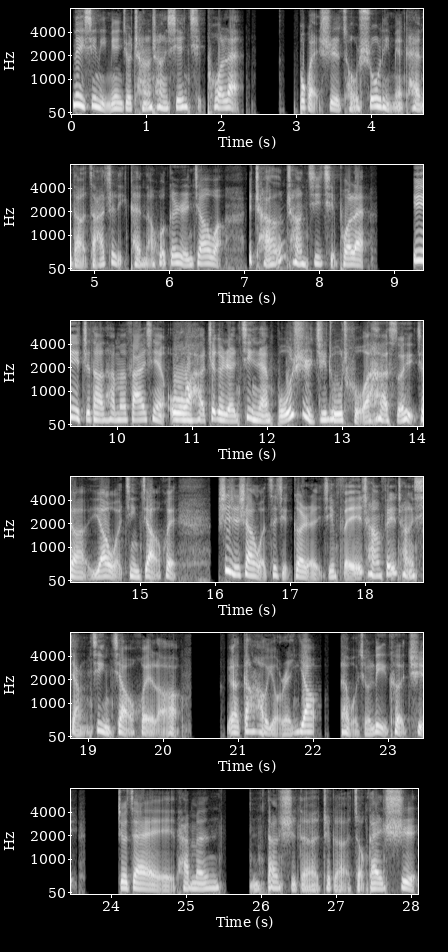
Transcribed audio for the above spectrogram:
内心里面就常常掀起波澜。不管是从书里面看到、杂志里看到，或跟人交往，常常激起波澜，一直到他们发现哇，这个人竟然不是基督徒啊，所以就要邀我进教会。事实上，我自己个人已经非常非常想进教会了啊！呃，刚好有人邀，哎，我就立刻去。就在他们当时的这个总干事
